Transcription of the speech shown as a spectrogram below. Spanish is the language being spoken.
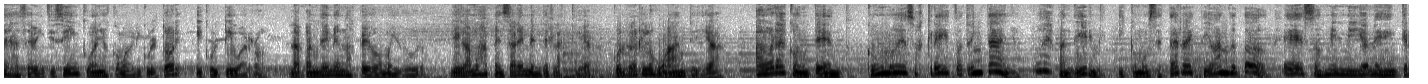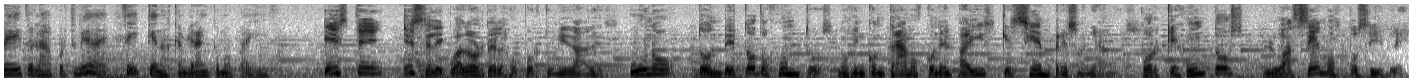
desde hace 25 años como agricultor y cultivo arroz. La pandemia nos pegó muy duro. Llegamos a pensar en vender las tierras, colgar los guantes ya. Ahora contento, con uno de esos créditos a 30 años, pude expandirme y como se está reactivando todo, esos mil millones en créditos, las oportunidades, sí que nos cambiarán como país. Este es el Ecuador de las oportunidades, uno donde todos juntos nos encontramos con el país que siempre soñamos, porque juntos lo hacemos posible.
